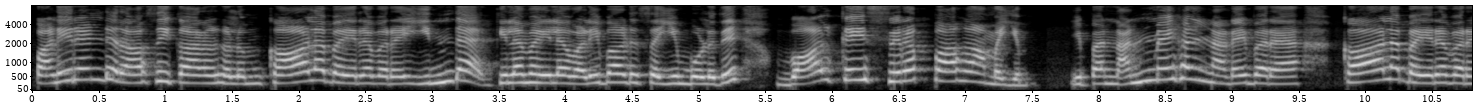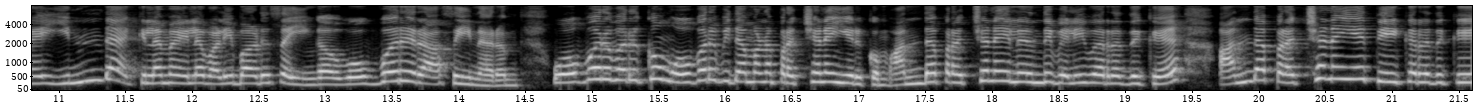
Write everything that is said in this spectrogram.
பனிரெண்டு ராசிக்காரர்களும் கால பைரவரை இந்த கிழமையில் வழிபாடு செய்யும் பொழுது வாழ்க்கை சிறப்பாக அமையும். இப்போ நன்மைகள் நடைபெற கால பைரவரை இந்த கிழமையில் வழிபாடு செய்யுங்க. ஒவ்வொரு ராசியினரும். ஒவ்வொருவருக்கும் ஒவ்வொரு விதமான பிரச்சனை இருக்கும். அந்த பிரச்சனையிலிருந்து வெளிவர்றதுக்கு அந்த பிரச்சனையை தீர்க்கிறதுக்கு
